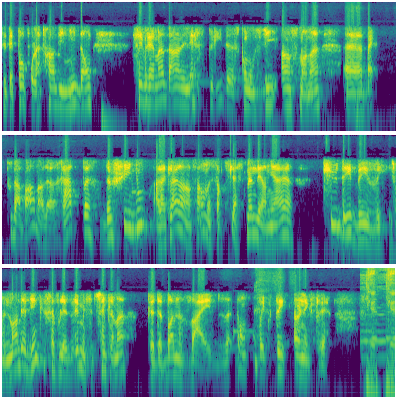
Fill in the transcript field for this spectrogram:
c'était pas pour la pandémie, donc c'est vraiment dans l'esprit de ce qu'on vit en ce moment. Euh, ben, tout d'abord, dans le rap de chez nous, à la Claire Ensemble a sorti la semaine dernière QDBV. Je me demandais bien ce que ça voulait dire, mais c'est tout simplement que de bonnes vibes. Donc, on va écouter un extrait. Que, que,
